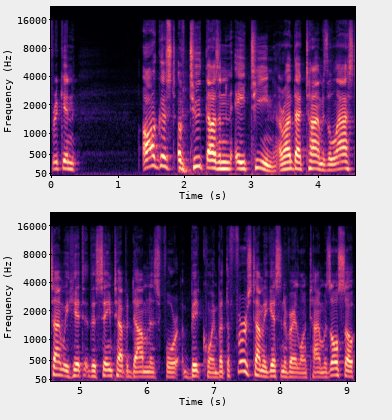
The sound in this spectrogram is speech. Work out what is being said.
freaking August of 2018, around that time, is the last time we hit the same type of dominance for Bitcoin. But the first time, I guess, in a very long time was also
